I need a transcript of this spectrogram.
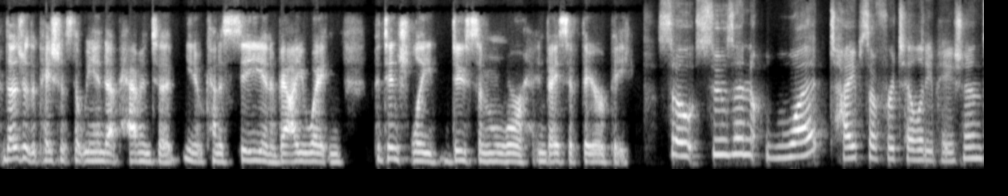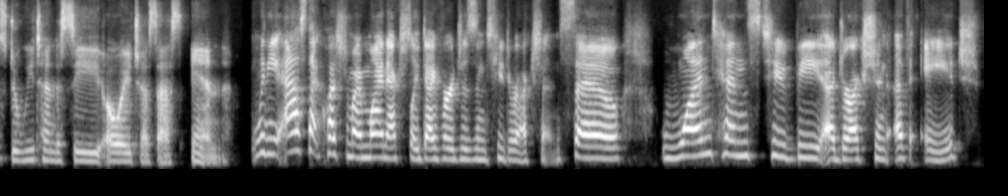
those are the patients that we end up having to you know kind of see and evaluate and potentially do some more invasive therapy so susan what types of fertility patients do we tend to see ohss in when you ask that question my mind actually diverges in two directions so one tends to be a direction of age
